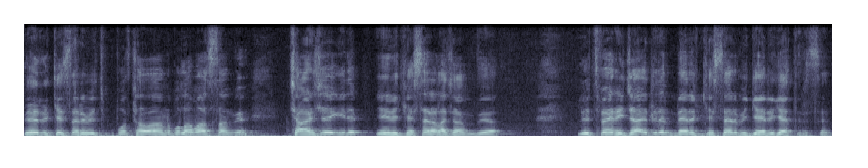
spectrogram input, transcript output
benim keserimi çalanı bulamazsan diyor. Çarşıya gidip yeni keser alacağım diyor. Lütfen rica ederim benim keserimi geri getirsin.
